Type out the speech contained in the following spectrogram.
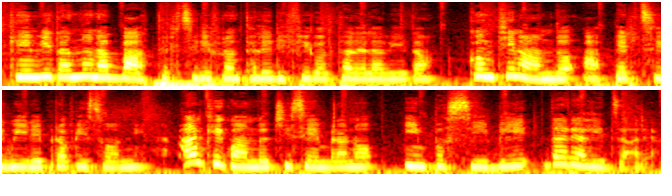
che invita a non abbattersi di fronte alle difficoltà della vita, continuando a perseguire i propri sogni, anche quando ci sembrano impossibili da realizzare.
